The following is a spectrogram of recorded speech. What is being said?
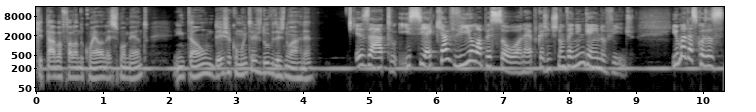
que estava falando com ela nesse momento. Então, deixa com muitas dúvidas no ar, né? Exato. E se é que havia uma pessoa, né? Porque a gente não vê ninguém no vídeo. E uma das coisas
